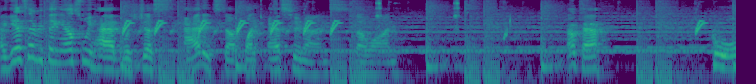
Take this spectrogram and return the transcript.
I guess everything else we had was just adding stuff like Esuna and so on. Okay. Cool.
